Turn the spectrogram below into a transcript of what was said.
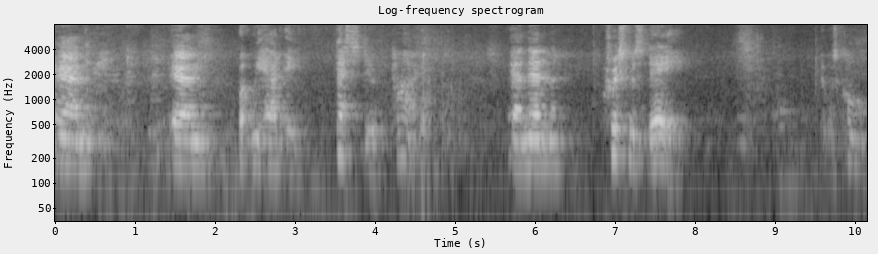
and, and, but we had a festive time. And then Christmas Day, it was calm.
